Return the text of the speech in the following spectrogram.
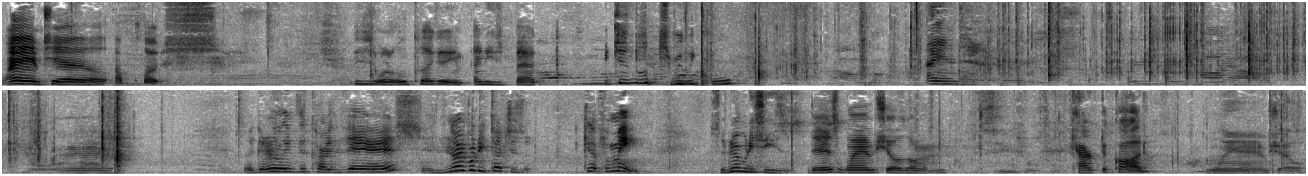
Wham Shell up close. This is what it looks like and his back. It just looks really cool. And uh, we're gonna leave the card there, and nobody touches it except for me. So nobody sees it. There's Wham Shell's um character card. Wham Shell.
